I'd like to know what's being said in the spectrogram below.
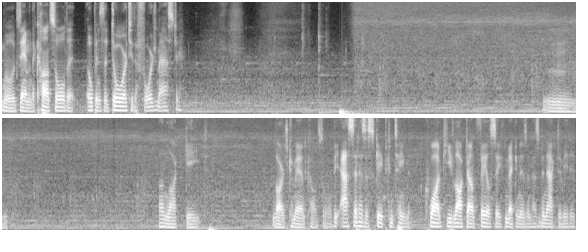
We'll examine the console that opens the door to the Forge Master. Unlock gate. Large command console. The asset has escaped containment. Quad key lockdown failsafe mechanism has been activated.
